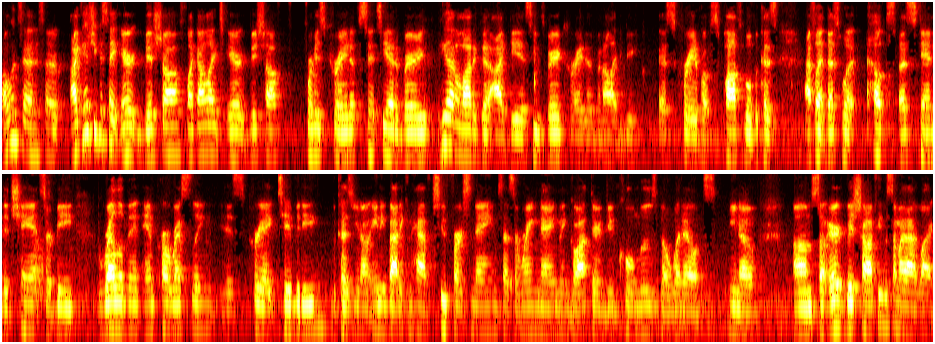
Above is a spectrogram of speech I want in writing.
I wouldn't say, I I guess you could say Eric Bischoff. Like I liked Eric Bischoff for his creative since he had a very, he had a lot of good ideas. He was very creative, and I like to be as creative as possible because I feel like that's what helps us stand a chance or be relevant in pro wrestling is creativity because you know anybody can have two first names as a ring name and go out there and do cool moves but what else you know um, so eric bischoff he was somebody i like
